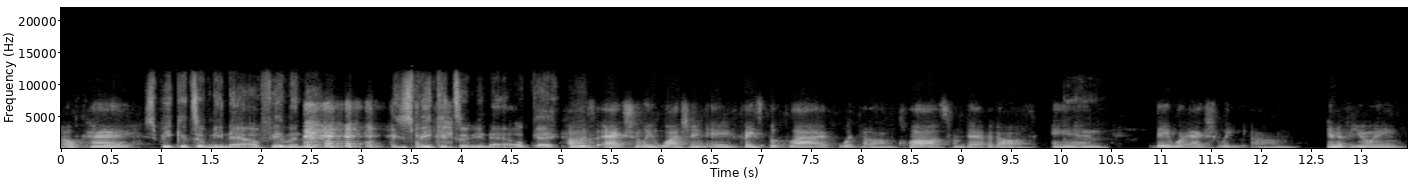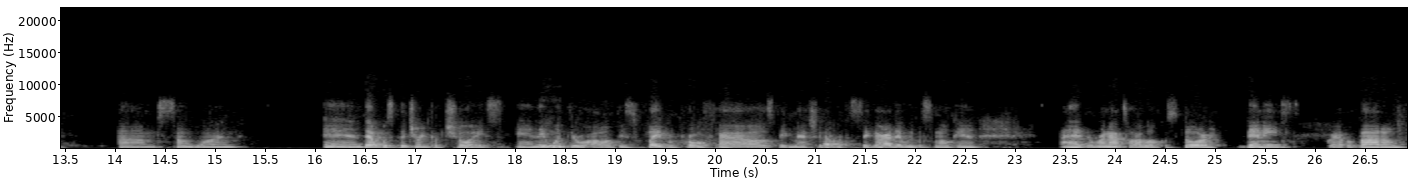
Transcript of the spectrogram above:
Okay. Speaking to me now. I'm feeling it. Speaking to me now. Okay. I was actually watching a Facebook Live with um, Claus from Davidoff, and Mm-hmm. they were actually um, interviewing um, someone, and that was the drink of choice. And they Mhm. went through all of these flavor profiles. They matched it up with the cigar that we were smoking. I had to run out to our local store, Benny's, grab a bottle.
